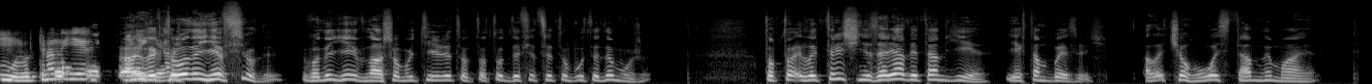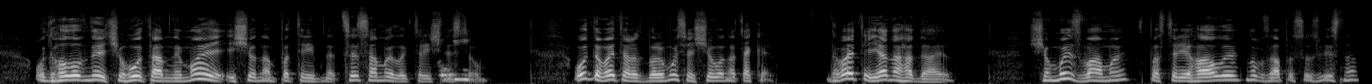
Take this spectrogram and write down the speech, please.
Ну, електрони є. А електрони є всюди. Вони є і в нашому тілі, тобто тут дефіциту бути не може. Тобто електричні заряди там є, їх там безліч, але чогось там немає. От головне, чого там немає і що нам потрібно, це саме електричний струм. От давайте розберемося, що воно таке. Давайте я нагадаю, що ми з вами спостерігали, ну, в запису, звісно,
